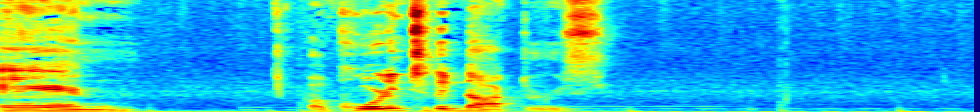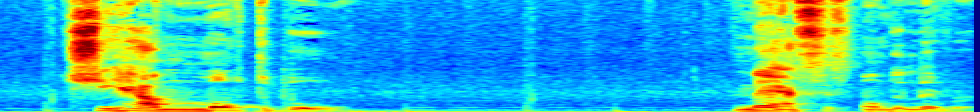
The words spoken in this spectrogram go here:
And according to the doctors, she had multiple masses on the liver.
